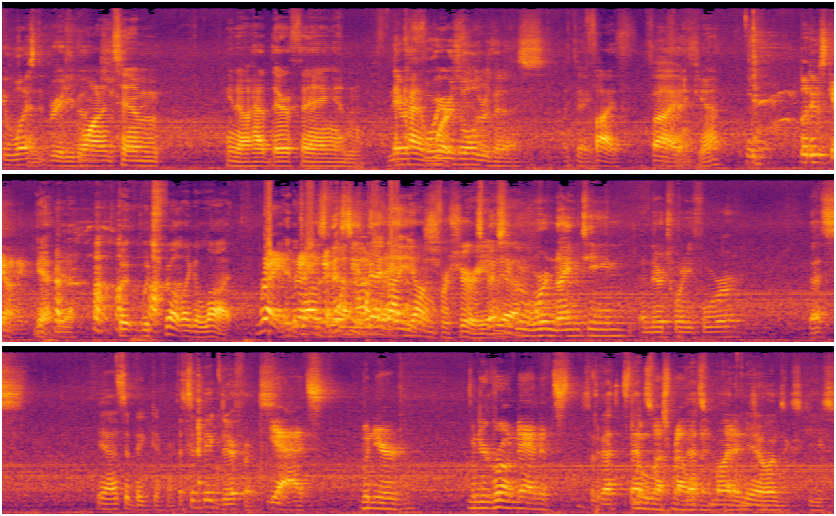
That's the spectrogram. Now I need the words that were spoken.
It was the Brady Bunch. Juan and Tim, you know, had their thing, and And they were kind of four worked. years older than us, I think. Five. Five. I think, yeah. But who's counting? Yeah. Yeah. but which felt like a lot. Right. It right. does. Especially when at you're that that age. young, for sure. Yeah. Especially when we're 19 and they're 24. That's Yeah, that's a big difference. that's a big difference. Yeah, it's when you're when you're a grown man, it's So that's a that's little less relevant. that's mine and Yeah. John's excuse.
